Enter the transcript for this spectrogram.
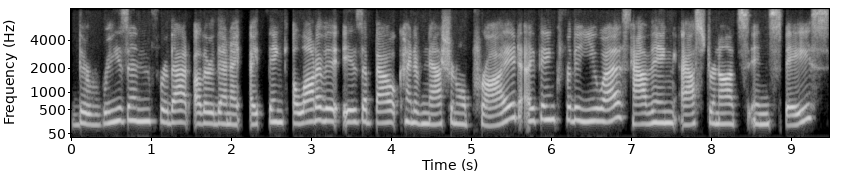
the reason for that other than I, I think a lot of it is about kind of national pride i think for the us having astronauts in space.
